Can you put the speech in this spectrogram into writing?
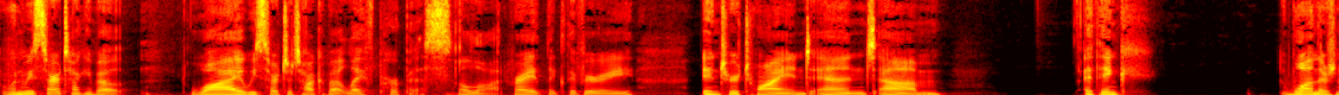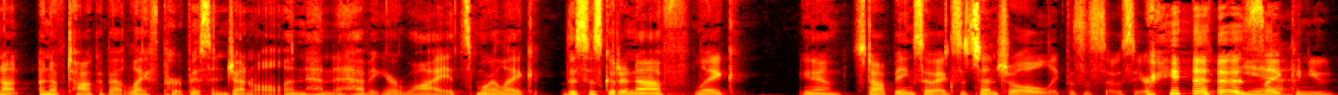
when we start talking about why, we start to talk about life purpose a lot, right? Like they're very intertwined. And um, I think one, there's not enough talk about life purpose in general and, and having your why. It's more like this is good enough. Like, you know, stop being so existential. Like this is so serious. Like, can you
